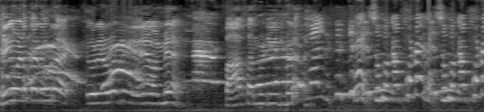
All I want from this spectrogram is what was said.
ಹಿಂಗ್ ಮಾಡ್ತಾರ ಇವ್ರ? ಇವ್ರ ಹೇಳ್ರಿ ಏ ಮಮ್ಮಿ ಪಾಪ ಸಣ್ಣ ಹುಡುಗಿ ಇಟ್ಬೇಡ ಸುಮಕ ಫೋಟೋ ಸುಮಕ ಫೋಟೋ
